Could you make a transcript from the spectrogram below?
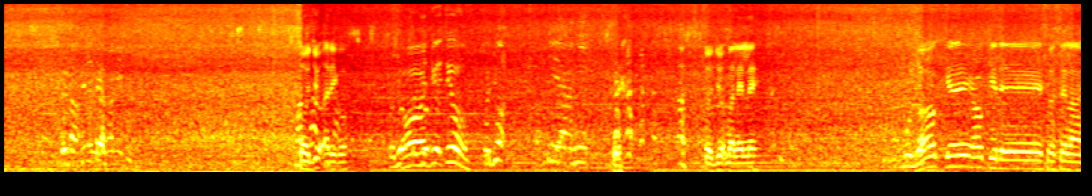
Sojo hariku. Pojok, Oh, juk cu. pojok. Iya, ini. Sojo malele. Oke, oke deh. Selesai lah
